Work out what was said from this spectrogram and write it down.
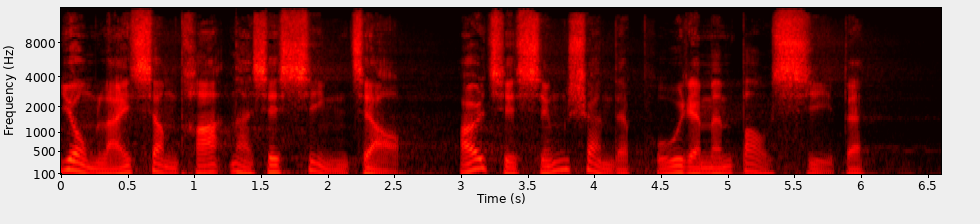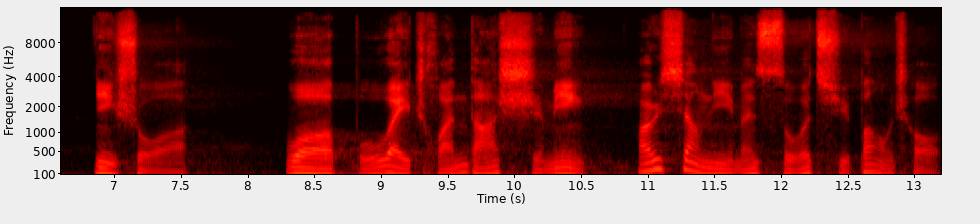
用来向他那些信教而且行善的仆人们报喜的。你说，我不为传达使命而向你们索取报酬，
